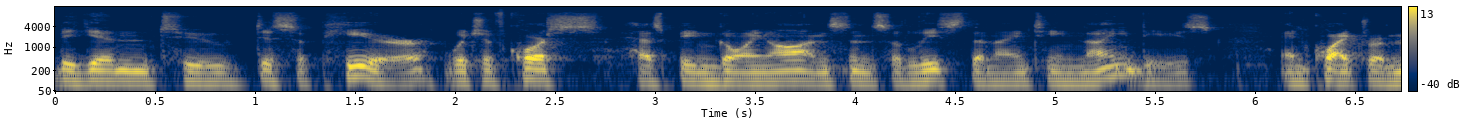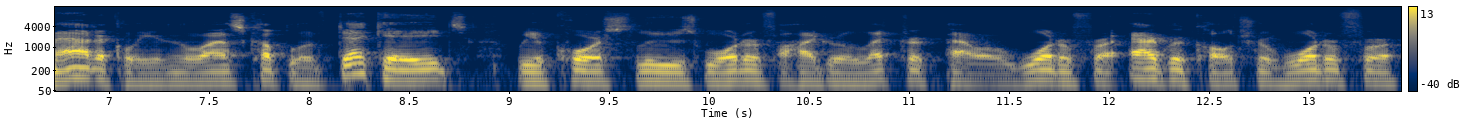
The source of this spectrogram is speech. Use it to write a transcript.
begin to disappear, which of course has been going on since at least the 1990s, and quite dramatically in the last couple of decades, we of course lose water for hydroelectric power, water for agriculture, water for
